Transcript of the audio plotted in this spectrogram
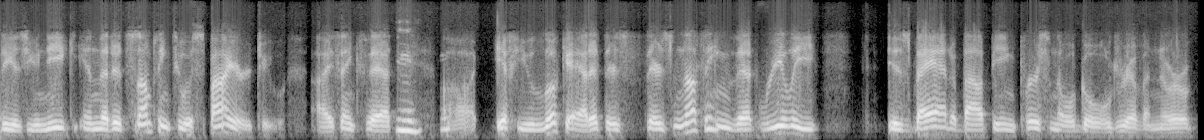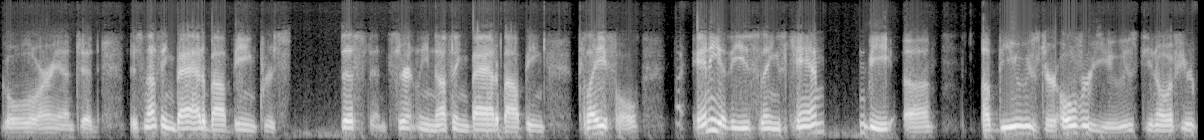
is unique in that it's something to aspire to. I think that mm-hmm. uh, if you look at it, there's there's nothing that really is bad about being personal goal driven or goal oriented. There's nothing bad about being persistent. Certainly nothing bad about being playful. Any of these things can be uh, abused or overused. You know, if you're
